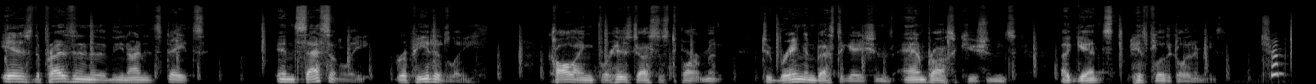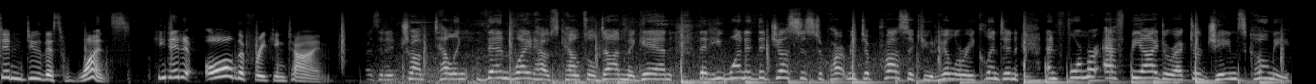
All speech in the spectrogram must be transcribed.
is the president of the United States incessantly, repeatedly calling for his Justice Department to bring investigations and prosecutions against his political enemies. Trump didn't do this once, he did it all the freaking time. President Trump telling then White House counsel Don McGahn that he wanted the Justice Department to prosecute Hillary Clinton and former FBI Director James Comey.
